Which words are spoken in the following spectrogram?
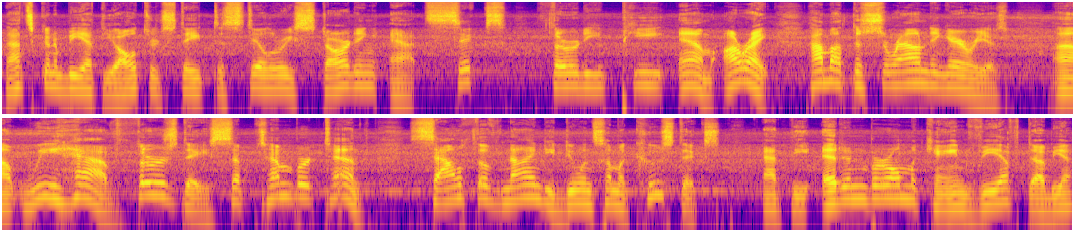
That's going to be at the Altered State Distillery starting at 6:30 p.m. All right, how about the surrounding areas? Uh, we have Thursday, September 10th, south of 90, doing some acoustics at the Edinboro McCain VFW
